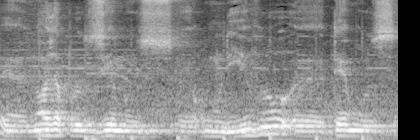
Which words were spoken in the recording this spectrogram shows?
Eh, nós já produzimos eh, um livro, eh, temos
